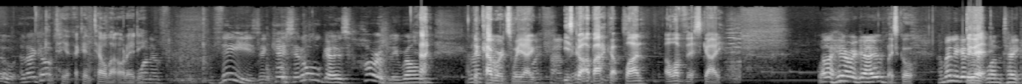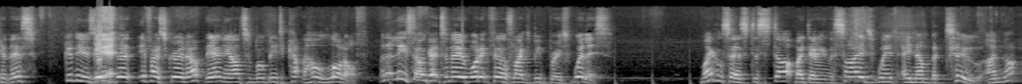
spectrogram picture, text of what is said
Oh, and I got I can, I can tell that already. One of these in case it all goes horribly wrong. the coward's way out. He's got a backup plan. I love this guy. Well, here we go. Let's go. I'm only going to get it. one take at this. Good news Do is it. that if I screw it up, the only answer will be to cut the whole lot off. And at least I'll get to know what it feels like to be Bruce Willis. Michael says to start by doing the sides with a number two. I'm not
